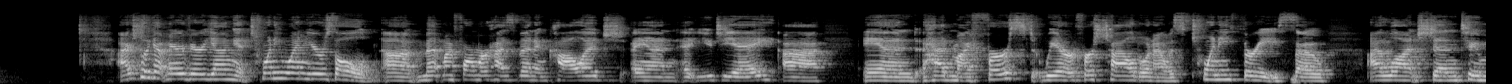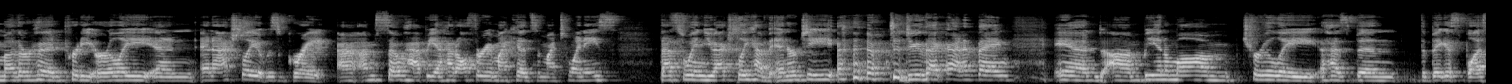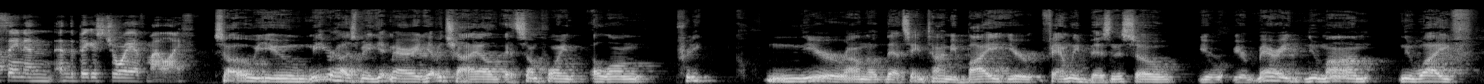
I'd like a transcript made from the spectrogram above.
I actually got married very young at 21 years old. Uh, met my former husband in college and at UGA, uh, and had my first. We had our first child when I was 23. So. I launched into motherhood pretty early and, and actually it was great. I, I'm so happy. I had all three of my kids in my 20s that's when you actually have energy to do that kind of thing. And um, being a mom truly has been the biggest blessing and, and the biggest joy of my life. So you meet your husband, you get married, you have a child. At some point along, pretty near around that same time, you buy your family business. So you're you're married, new mom, new wife,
